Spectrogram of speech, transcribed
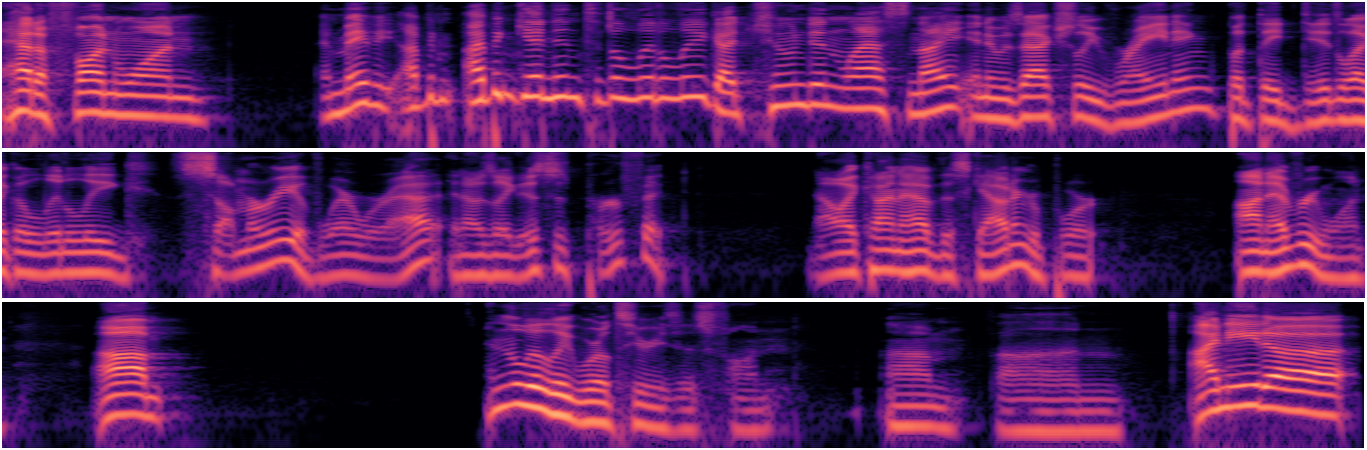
had a fun one, and maybe I've been I've been getting into the little league. I tuned in last night, and it was actually raining, but they did like a little league summary of where we're at, and I was like, this is perfect. Now I kind of have the scouting report on everyone. Um, and the Little League World Series is fun. Um, Fun. I need a.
